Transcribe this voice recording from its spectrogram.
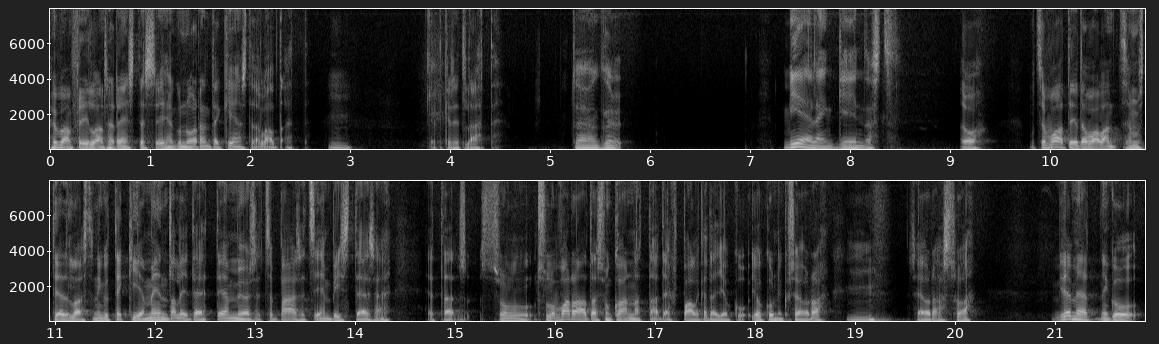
hyvän freelancerin sitten siihen, kun nuoren tekijän sitten alalta, että Mm. ketkä sitten lähtee. Toi on kyllä mielenkiintoista. Joo. Mutta se vaatii tavallaan semmoista tietynlaista niinku tekijämentaliteettia myös, että sä pääset siihen pisteeseen, että sul, sulla on varaa tai sun kannattaa tiiäks, palkata joku, joku niinku seuraa, Mm. seuraa sua. Mitä mieltä, niinku,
